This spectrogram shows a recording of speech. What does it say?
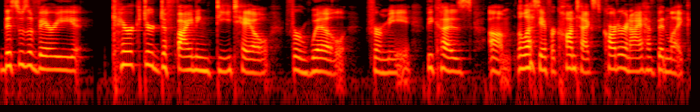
This was a very character defining detail for Will for me because um, Alessia, for context, Carter and I have been like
